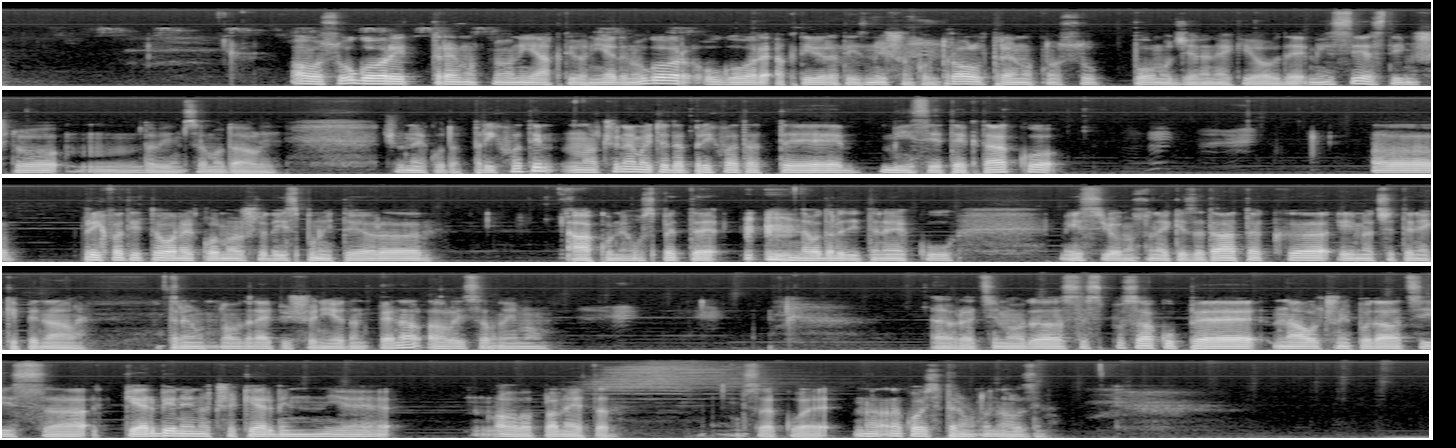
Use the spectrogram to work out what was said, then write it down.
Ovo su ugovori, trenutno nije aktivan jedan ugovor, ugovore aktivirate iz Mission Control, trenutno su ponuđene neke ovdje emisije, s tim što, mm, da vidim samo da li ću neko da prihvatim. Znači nemojte da prihvatate misije tek tako. E, prihvatite one koje možete da ispunite jer e, ako ne uspete da odradite neku misiju, odnosno neki zadatak, e, imat ćete neke penale. Trenutno ovdje ne piše ni jedan penal, ali samo imam Evo recimo da se sakupe naučni podaci sa Kerbin, inače Kerbin je ova planeta na kojoj se trenutno nalazimo.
